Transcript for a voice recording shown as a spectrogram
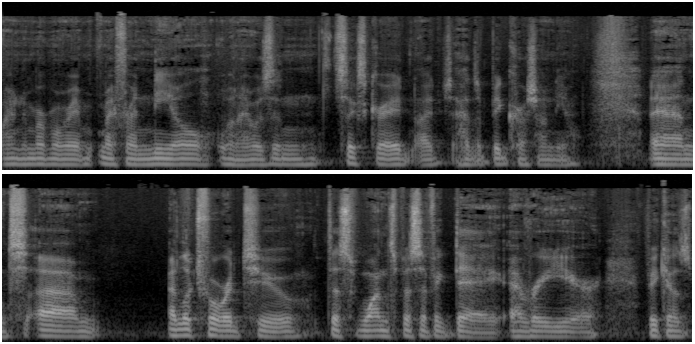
I remember my, my friend Neil when I was in sixth grade. I had a big crush on Neil, and um, I looked forward to this one specific day every year because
